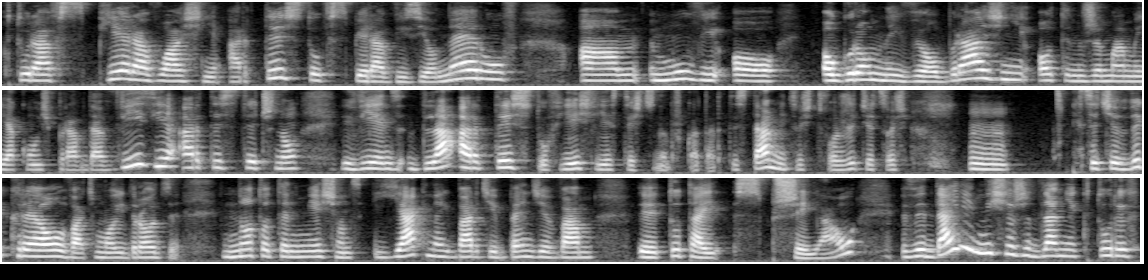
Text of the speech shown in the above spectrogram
która wspiera właśnie artystów, wspiera wizjonerów, um, mówi o ogromnej wyobraźni, o tym, że mamy jakąś, prawda, wizję artystyczną, więc dla artystów, jeśli jesteście na przykład artystami, coś tworzycie, coś mm, chcecie wykreować, moi drodzy, no to ten miesiąc jak najbardziej będzie Wam y, tutaj sprzyjał. Wydaje mi się, że dla niektórych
